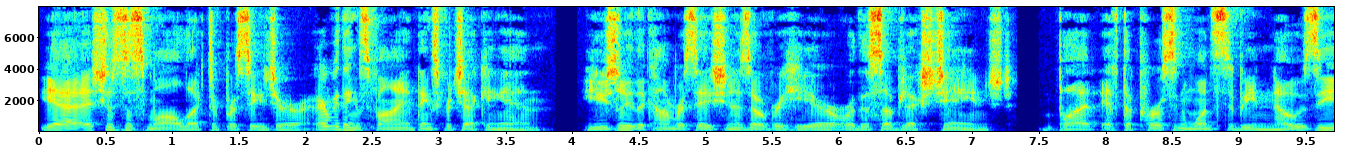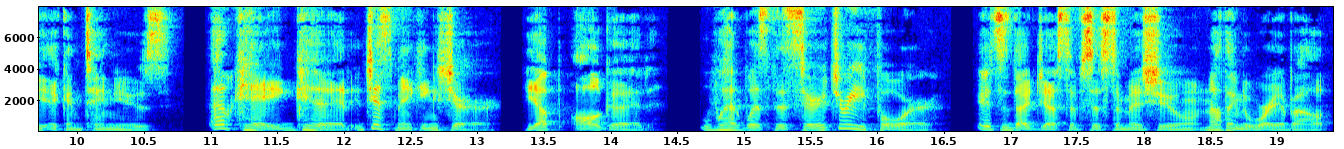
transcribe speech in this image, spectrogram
Yeah, it's just a small elective procedure. Everything's fine. Thanks for checking in. Usually the conversation is over here or the subject's changed. But if the person wants to be nosy, it continues. Okay, good. Just making sure. Yep, all good. What was the surgery for? It's a digestive system issue. Nothing to worry about.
